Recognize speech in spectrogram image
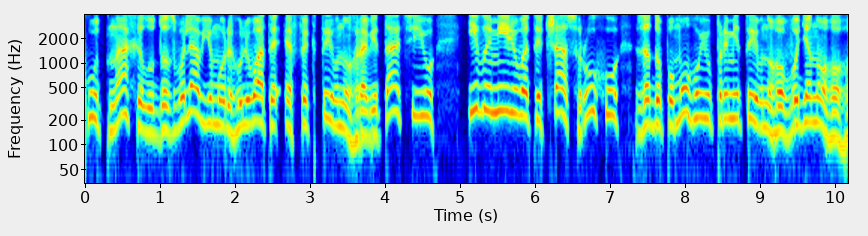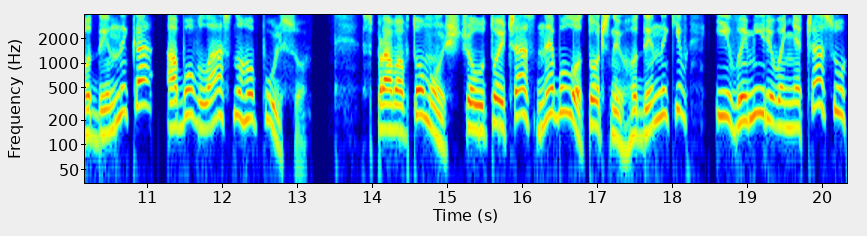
Кут нахилу дозволяв йому регулювати ефективну гравітацію і вимірювати час руху за допомогою примітивного водяного годинника або власного пульсу. Справа в тому, що у той час не було точних годинників, і вимірювання часу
